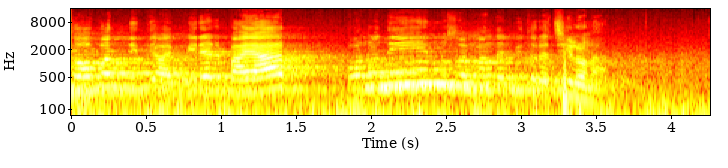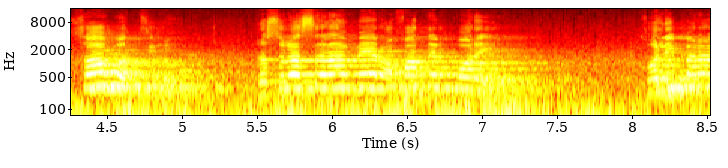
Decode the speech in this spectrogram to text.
সহবত নিতে হয়। পীরের বায়াত কোনোদিন মুসলমানদের ভিতরে ছিল না। সহবত ছিল। রসুল্লাহ সাল্লামের অফাতের পরে খলিফারা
